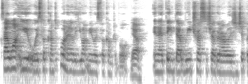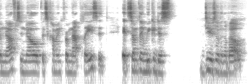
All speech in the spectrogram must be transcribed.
Because I want you to always feel comfortable, and I know that you want me to always feel comfortable. Yeah. And I think that we trust each other in our relationship enough to know if it's coming from that place. It, it's something we can just do something about.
